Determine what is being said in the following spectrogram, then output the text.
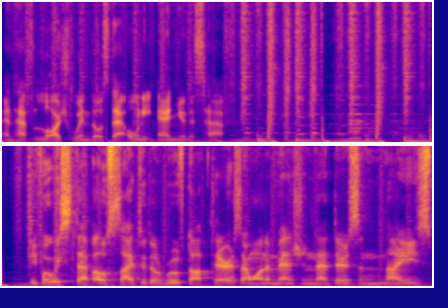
and have large windows that only end units have. Before we step outside to the rooftop terrace, I want to mention that there's a nice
